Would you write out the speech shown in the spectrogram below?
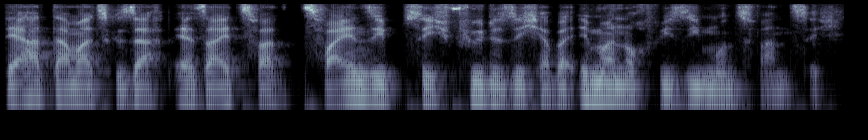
der hat damals gesagt, er sei zwar 72, fühle sich aber immer noch wie 27.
